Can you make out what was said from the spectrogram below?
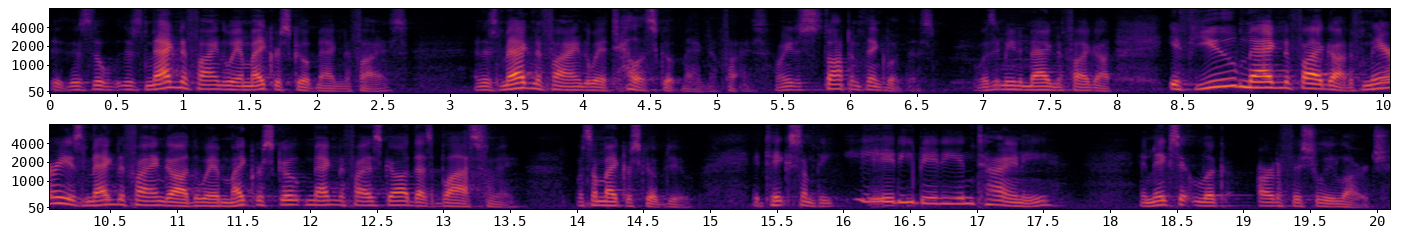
There's, the, there's magnifying the way a microscope magnifies, and there's magnifying the way a telescope magnifies. I want you to stop and think about this. What does it mean to magnify God? If you magnify God, if Mary is magnifying God the way a microscope magnifies God, that's blasphemy. What's a microscope do? It takes something itty bitty and tiny and makes it look artificially large.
